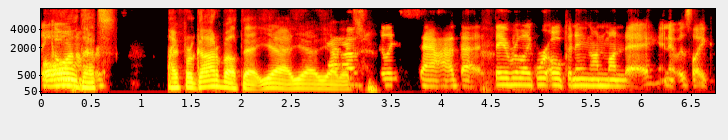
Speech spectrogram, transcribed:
like, oh, a that's, I forgot about that. Yeah, yeah, yeah. I That's, was really sad that they were like, we're opening on Monday and it was like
